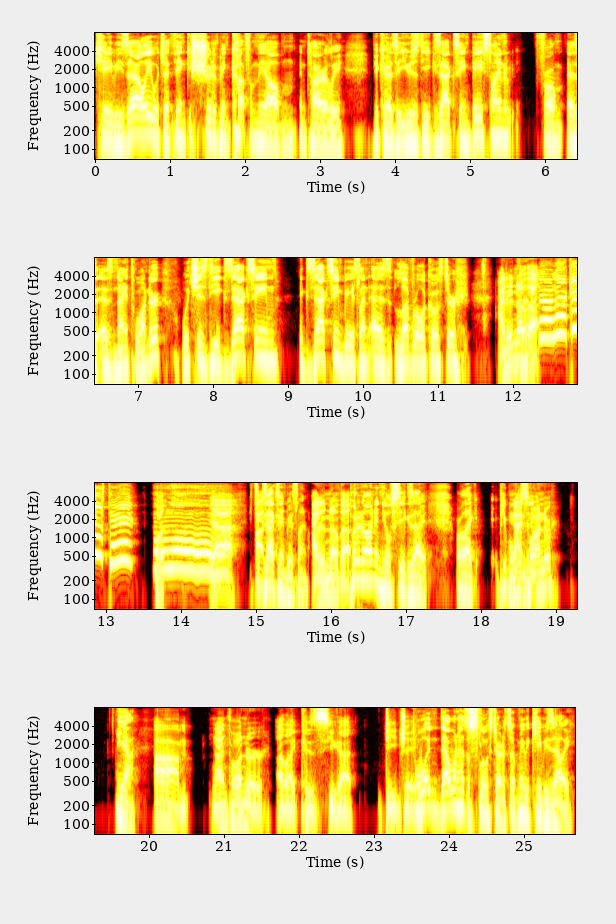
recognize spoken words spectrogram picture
KB's Alley, which I think should have been cut from the album entirely because it uses the exact same bass line from as, as Ninth Wonder, which is the exact same exact same bass line as Love Roller Coaster. I didn't know that. Roller coaster. But- Yeah, It's the exact same bass line. I didn't know that. Put it on and you'll see exact or like people Ninth listening- Wonder. Yeah. Um, Ninth Wonder. I like because you got DJ. Well, that one has a slow starter, so maybe KB's Alley.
